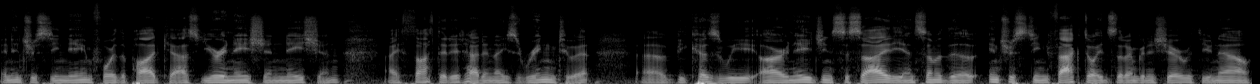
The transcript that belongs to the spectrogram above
an interesting name for the podcast, Urination Nation. I thought that it had a nice ring to it. Uh, because we are an aging society, and some of the interesting factoids that I'm going to share with you now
